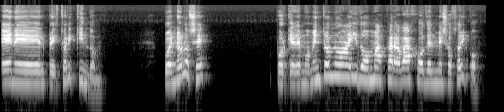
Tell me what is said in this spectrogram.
en el Prehistoric Kingdom. Pues no lo sé. Porque de momento no ha ido más para abajo del Mesozoico.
